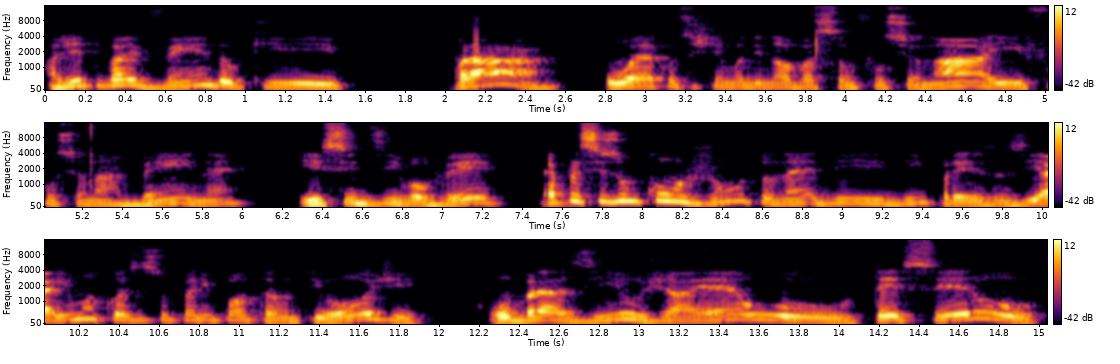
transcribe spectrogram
a gente vai vendo que para o ecossistema de inovação funcionar e funcionar bem, né, e se desenvolver, é preciso um conjunto né, de, de empresas. E aí uma coisa super importante, hoje o Brasil já é o terceiro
